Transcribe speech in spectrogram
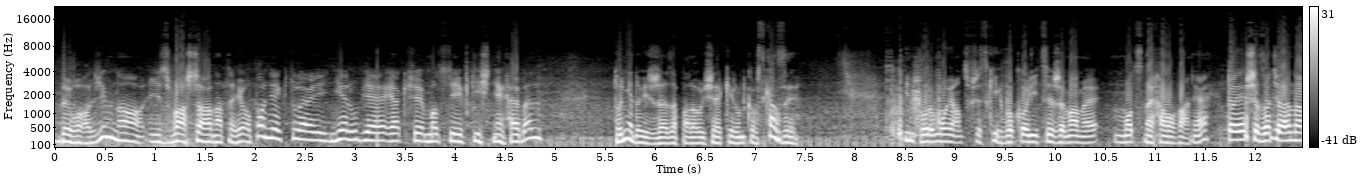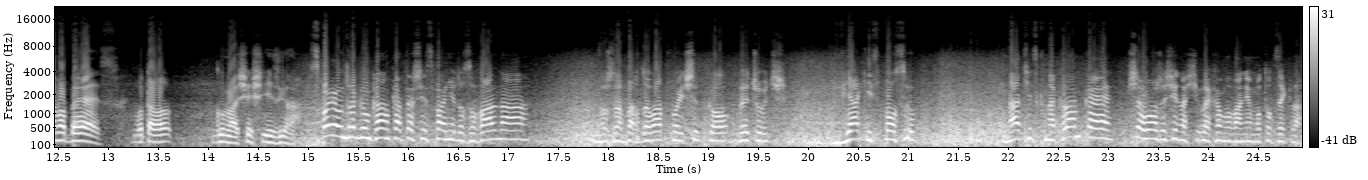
było zimno i zwłaszcza na tej oponie, której nie lubię, jak się mocniej wciśnie hebel. To nie dość, że zapalą się kierunkowskazy, informując wszystkich w okolicy, że mamy mocne hamowanie, to jeszcze zadziała nam ABS, bo ta guma się ślizga. Swoją drogą klamka też jest fajnie dozowalna. Można bardzo łatwo i szybko wyczuć w jaki sposób nacisk na klamkę przełoży się na siłę hamowania motocykla.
